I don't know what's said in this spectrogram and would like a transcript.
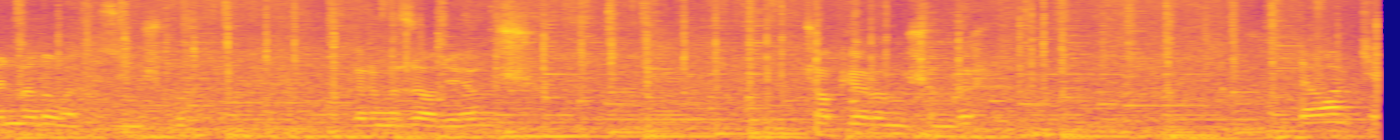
Elma domatesiymiş bu. Kırmızı oluyormuş. Çok yorulmuşumdur. Devam ki.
